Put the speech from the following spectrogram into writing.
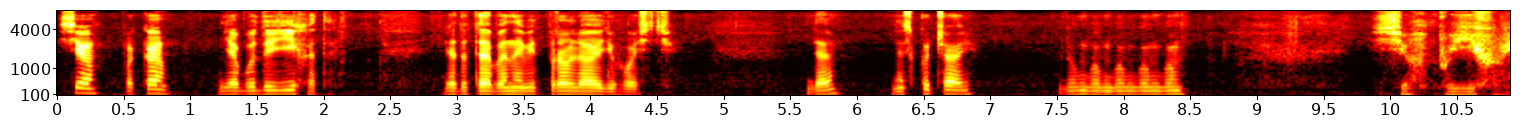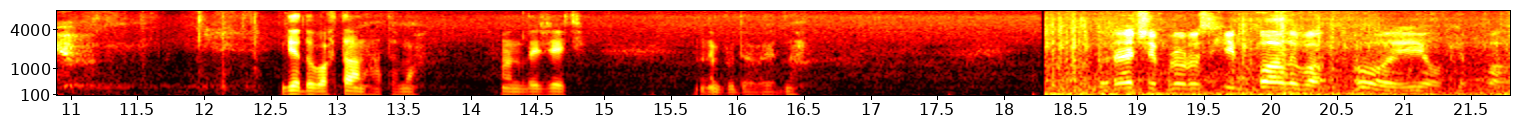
Все, пока. Я буду їхати. Я до тебе не відправляють гості. Да? Не скучай. Бум-бум-бум-бум-бум. Все, поїхав я. Де до Вахтанга там? Вон лежить. Не буде видно. До речі, про розхід палива. Ой, йолки палива.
